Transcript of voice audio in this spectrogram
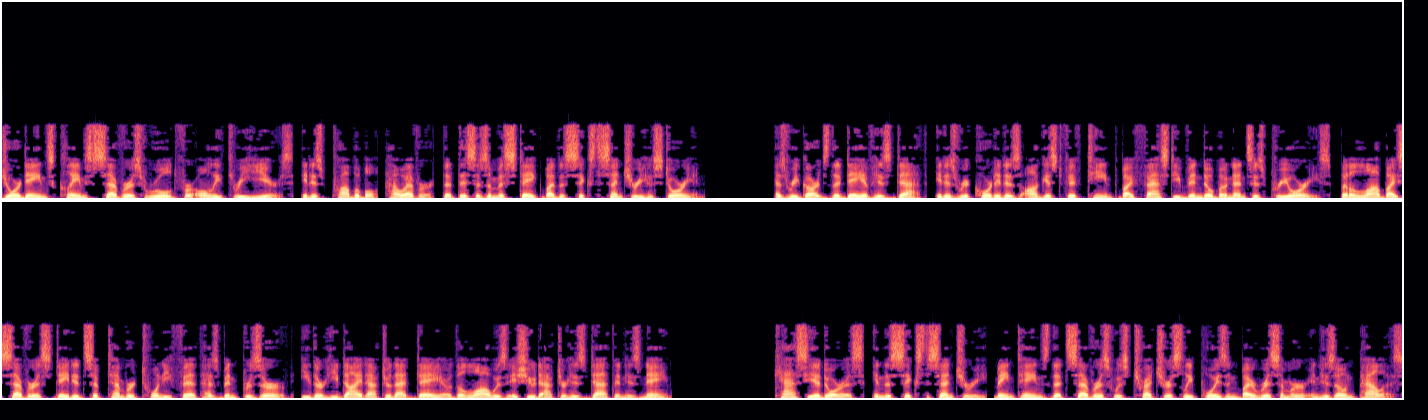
Jordanes claims Severus ruled for only three years. It is probable, however, that this is a mistake by the 6th century historian. As regards the day of his death, it is recorded as August 15 by Fasti Vindobonensis Prioris, but a law by Severus dated September 25 has been preserved, either he died after that day or the law was issued after his death in his name. Cassiodorus, in the 6th century, maintains that Severus was treacherously poisoned by Ricimer in his own palace,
